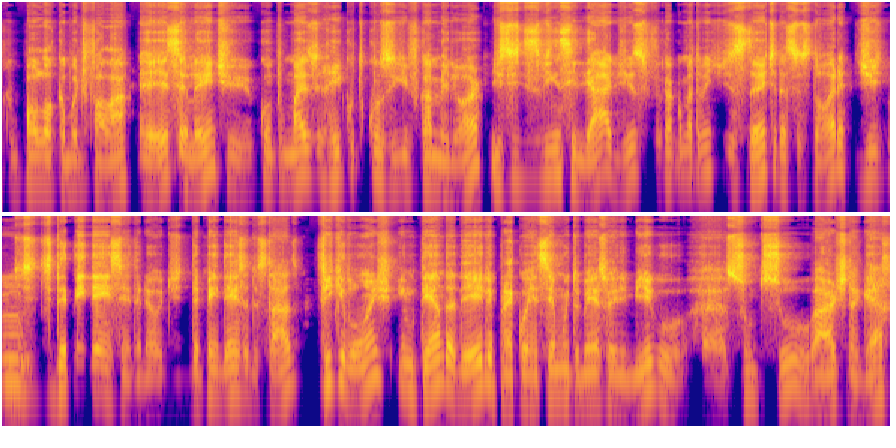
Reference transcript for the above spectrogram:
que o Paulo acabou de falar. É excelente. Quanto mais rico tu conseguir ficar melhor e se desvencilhar disso, ficar completamente distante dessa história de, Hum. de- de dependência, entendeu? De dependência do Estado. Fique longe, entenda dele para conhecer muito bem seu inimigo, é, Sun Tzu, a arte da guerra.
